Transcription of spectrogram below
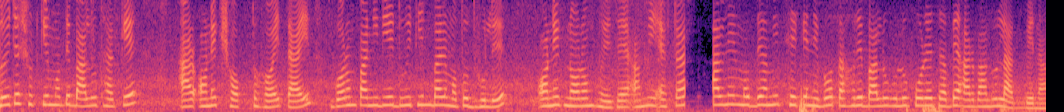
লইটা শুটকির মধ্যে বালু থাকে আর অনেক শক্ত হয়, তাই গরম পানি দিয়ে দুই তিনবার মতো ধুলে অনেক নরম হয়ে যায়। আমি একটা চালনির মধ্যে আমি ছেঁকে নেব, তাহলে বালুগুলো পড়ে যাবে আর বালু লাগবে না।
